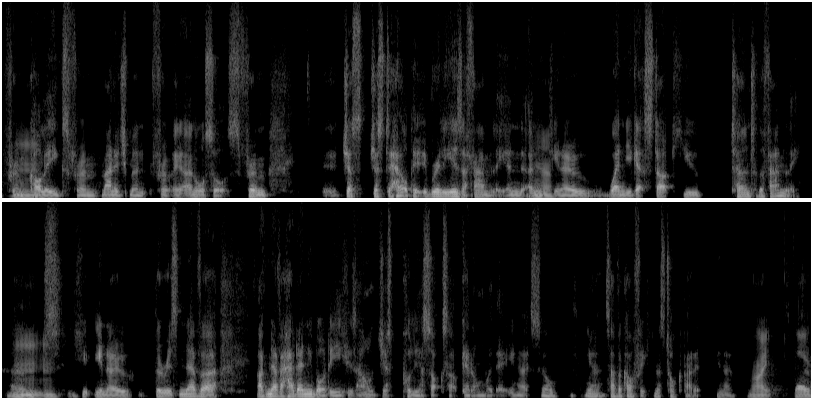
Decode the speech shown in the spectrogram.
from mm. colleagues from management from and all sorts from just just to help it, really is a family and and yeah. you know when you get stuck you turn to the family and mm you, you, know there is never i've never had anybody who's oh just pull your socks up get on with it you know so yeah let's have a coffee let's talk about it you know. Right. So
